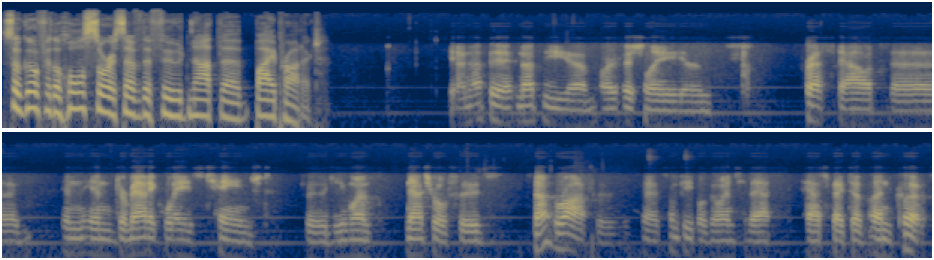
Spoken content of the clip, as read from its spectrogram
So go for the whole source of the food, not the byproduct. Yeah, not the not the um, artificially um, pressed out uh, in, in dramatic ways changed food. You want natural foods. Not raw food. Uh, some people go into that aspect of uncooked.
